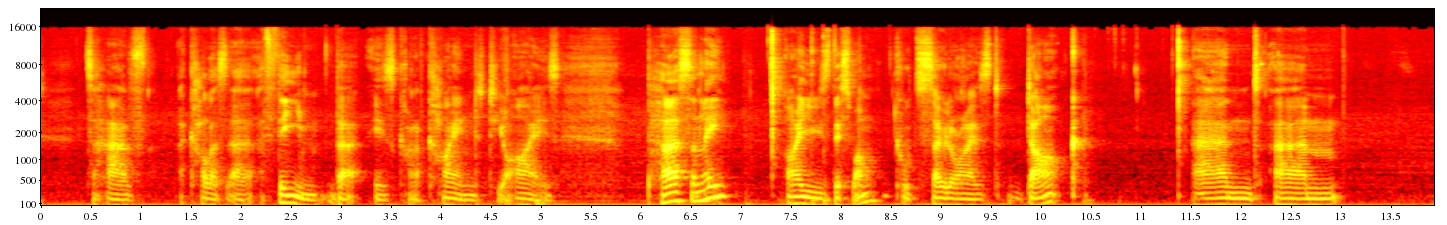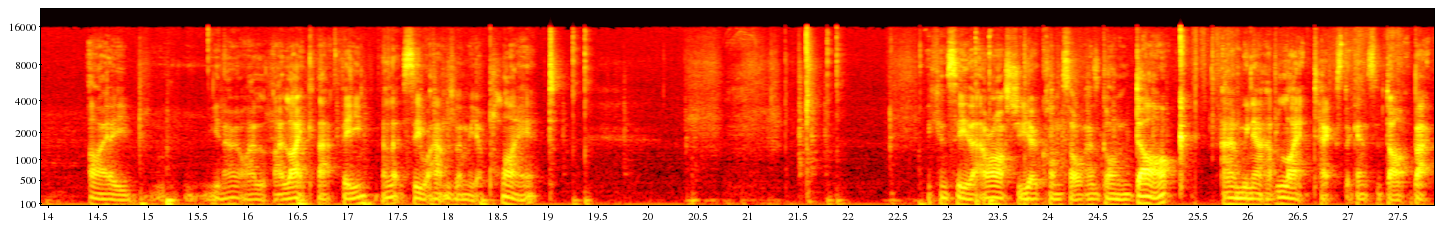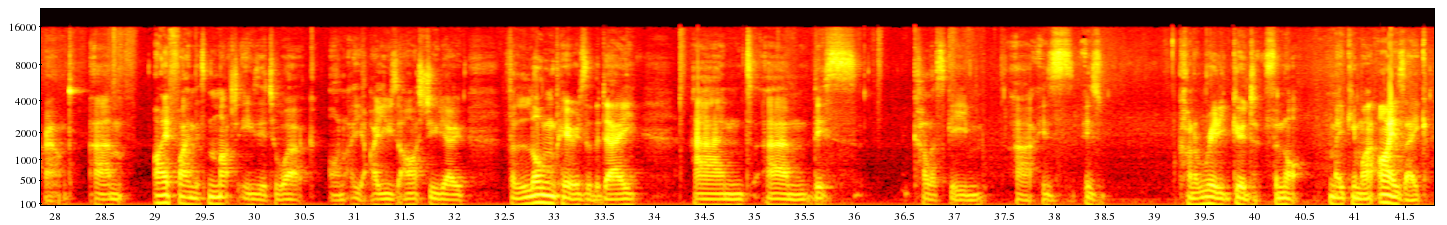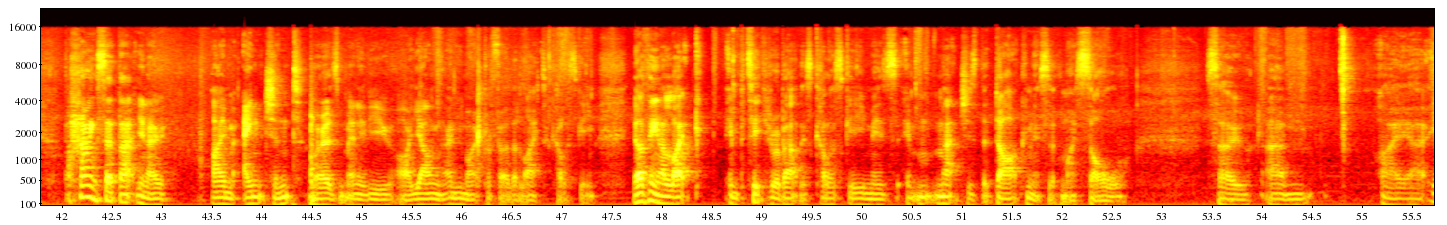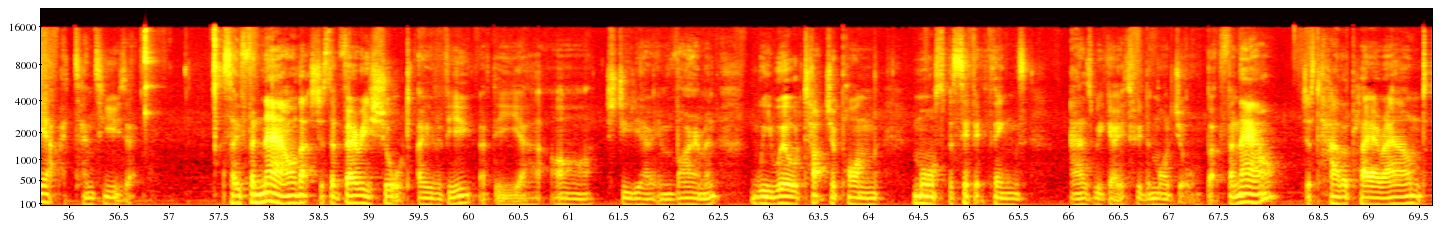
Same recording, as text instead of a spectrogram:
to have a color, uh, a theme that is kind of kind to your eyes. Personally, I use this one called Solarized Dark, and um, I, you know, I, I like that theme. And let's see what happens when we apply it. You can see that our RStudio console has gone dark and we now have light text against a dark background. Um, I find this much easier to work on. I, I use RStudio for long periods of the day, and um, this color scheme uh, is is kind of really good for not making my eyes ache. But having said that, you know, I'm ancient, whereas many of you are young and you might prefer the lighter color scheme. The other thing I like in particular about this color scheme is it matches the darkness of my soul. So um, I, uh, yeah, I tend to use it. So for now, that's just a very short overview of the uh, studio environment. We will touch upon more specific things as we go through the module. But for now, just have a play around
